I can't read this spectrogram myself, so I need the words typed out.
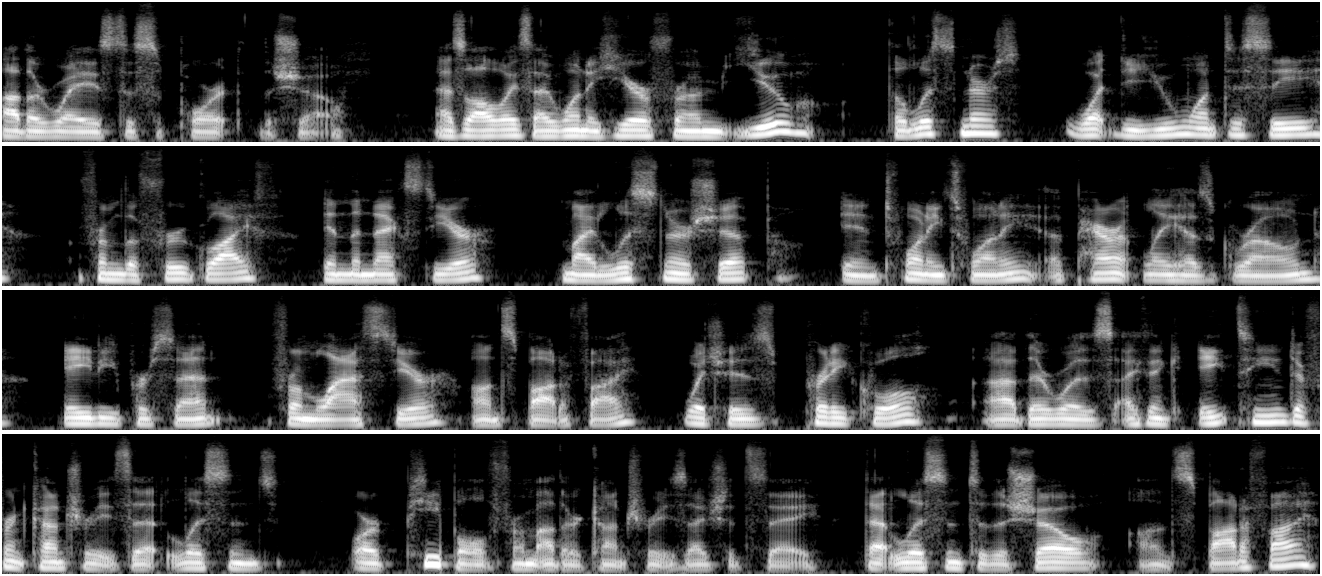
other ways to support the show. As always, I want to hear from you, the listeners. What do you want to see from the Frug Life in the next year? My listenership in 2020 apparently has grown 80% from last year on Spotify, which is pretty cool. Uh, there was, I think, 18 different countries that listened, or people from other countries, I should say, that listened to the show on Spotify.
